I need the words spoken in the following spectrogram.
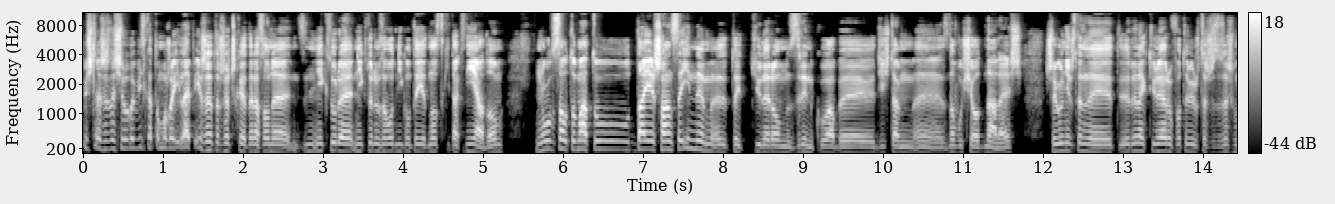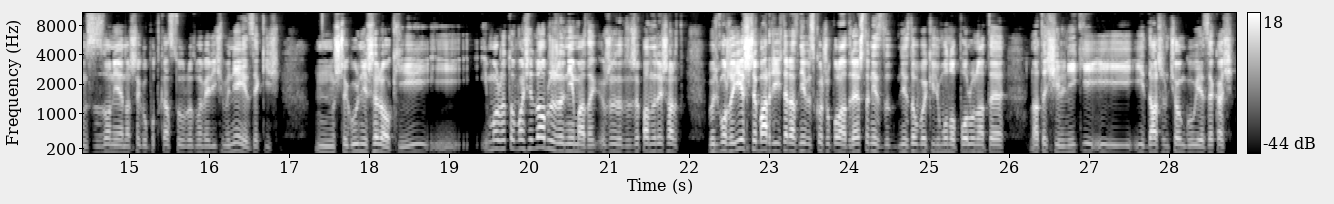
myślę, że dla środowiska to może i lepiej, że troszeczkę teraz one, niektóre, niektórym zawodnikom tej jednostki tak nie jadą. No bo z automatu daje szansę innym tutaj tunerom z rynku, aby gdzieś tam znowu się odnaleźć. Szczególnie, że ten rynek tunerów, o tym już też w zeszłym sezonie naszego podcastu rozmawialiśmy, nie jest jakiś szczególnie szeroki i, i może to właśnie dobrze, że nie ma tak, że, że pan Ryszard być może jeszcze bardziej teraz nie wyskoczył ponad resztę, nie, nie zdobył jakiegoś monopolu na te, na te silniki i, i w dalszym ciągu jest jakaś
